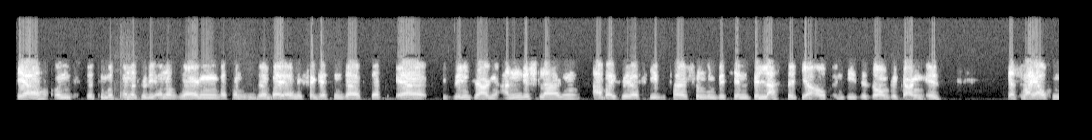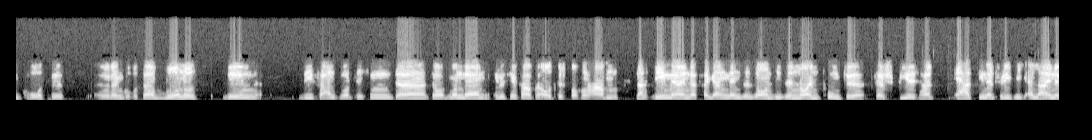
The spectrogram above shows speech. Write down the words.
Ja, und dazu muss man natürlich auch noch sagen, was man dabei auch nicht vergessen darf, dass er, ich will nicht sagen angeschlagen, aber ich will auf jeden Fall schon so ein bisschen belastet ja auch in die Saison gegangen ist. Das war ja auch ein großes oder ein großer Bonus, den die Verantwortlichen der Dortmunder Lucien Favre ausgesprochen haben, nachdem er in der vergangenen Saison diese neun Punkte verspielt hat. Er hat sie natürlich nicht alleine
